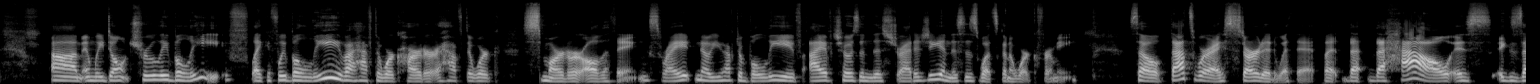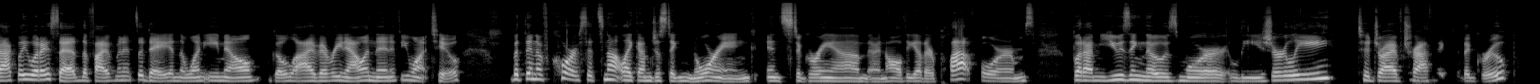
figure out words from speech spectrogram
um, and we don't truly believe. Like, if we believe I have to work harder, I have to work smarter, all the things, right? No, you have to believe I have chosen this strategy and this is what's going to work for me. So that's where I started with it. But the, the how is exactly what I said the five minutes a day and the one email, go live every now and then if you want to. But then, of course, it's not like I'm just ignoring Instagram and all the other platforms, but I'm using those more leisurely to drive mm-hmm. traffic to the group,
